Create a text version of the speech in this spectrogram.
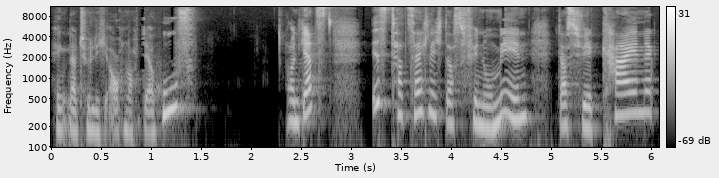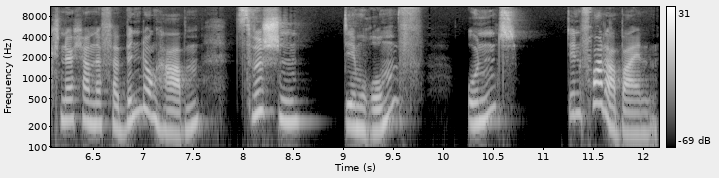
hängt natürlich auch noch der Huf. Und jetzt ist tatsächlich das Phänomen, dass wir keine knöcherne Verbindung haben zwischen dem Rumpf und den Vorderbeinen.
